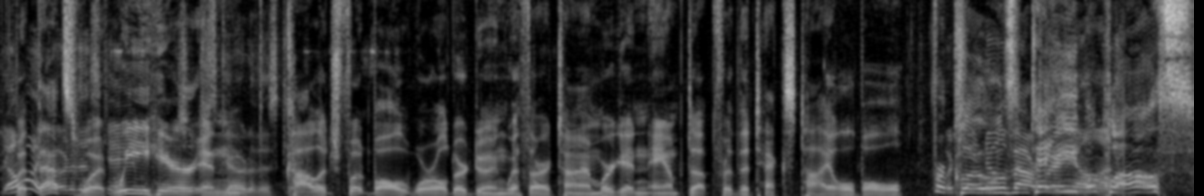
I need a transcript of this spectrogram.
Y'all but wanna that's what game? we We here should just in go to this game. college football world are doing with our time. We're getting amped up for the Textile Bowl. For What you know clothes and about table rayon? cloths.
